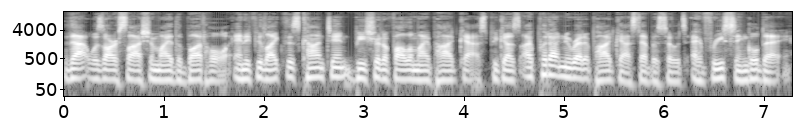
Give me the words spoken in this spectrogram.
That was r slash am I the butthole. And if you like this content, be sure to follow my podcast because I put out new Reddit podcast episodes every single day.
